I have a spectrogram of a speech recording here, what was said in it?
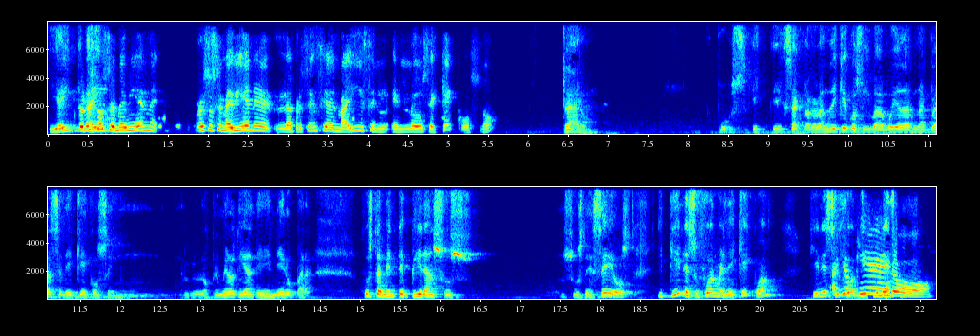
Y ahí, por eso se me viene, por eso se me viene la presencia del maíz en, los equecos, ¿no? Claro. Pues e, exacto, hablando de quecos, iba, voy a dar una clase de quecos en los primeros días de enero para justamente pidan sus, sus deseos y tiene su forma el queco, ¿ah? Tiene su yo quiero!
